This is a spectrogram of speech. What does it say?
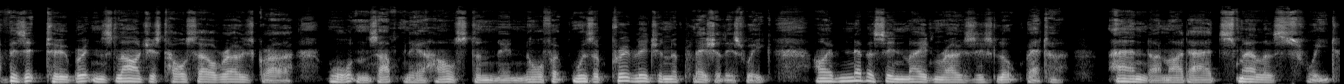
A visit to Britain's largest wholesale rose grower, Wharton's up near Harleston in Norfolk, was a privilege and a pleasure this week. I've never seen maiden roses look better, and I might add, smell as sweet.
